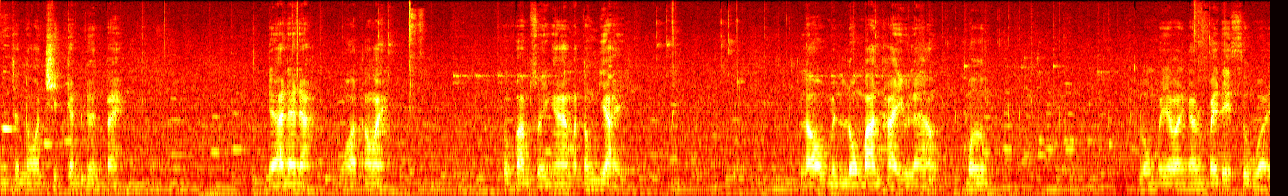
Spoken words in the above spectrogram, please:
มันจะนอนชิดกันเกินไป เดี๋ยวเดี๋ยวเดี๋ยววอร์ดเอาใหม่เพื่อความสวยงามมันต้องใหญ่ เราเป็นโรงพยาบาลไทยอยู่แล้วเบิ่มโรงพยาบาลกันไปได้สวย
